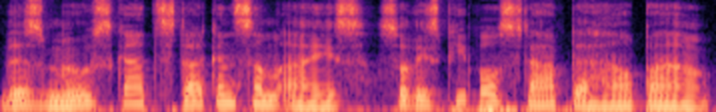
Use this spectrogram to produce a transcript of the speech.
This moose got stuck in some ice, so these people stopped to help out.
